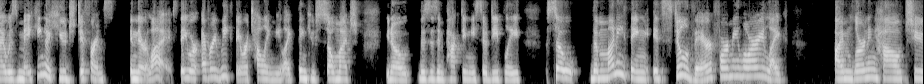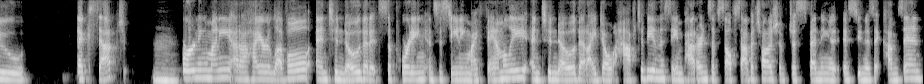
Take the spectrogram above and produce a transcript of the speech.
I was making a huge difference in their lives. They were every week, they were telling me like, thank you so much. You know, this is impacting me so deeply. So the money thing, it's still there for me, Lori. Like, I'm learning how to accept mm. earning money at a higher level and to know that it's supporting and sustaining my family and to know that I don't have to be in the same patterns of self sabotage of just spending it as soon as it comes in.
